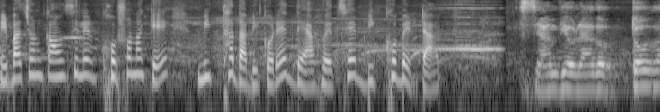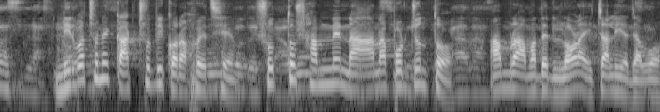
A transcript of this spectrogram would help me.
নির্বাচন কাউন্সিলের ঘোষণাকে মিথ্যা দাবি করে দেয়া হয়েছে বিক্ষোভের ডাক। নির্বাচনে কারছবি করা হয়েছে। সত্য সামনে না আনা পর্যন্ত আমরা আমাদের লড়াই চালিয়ে যাব।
